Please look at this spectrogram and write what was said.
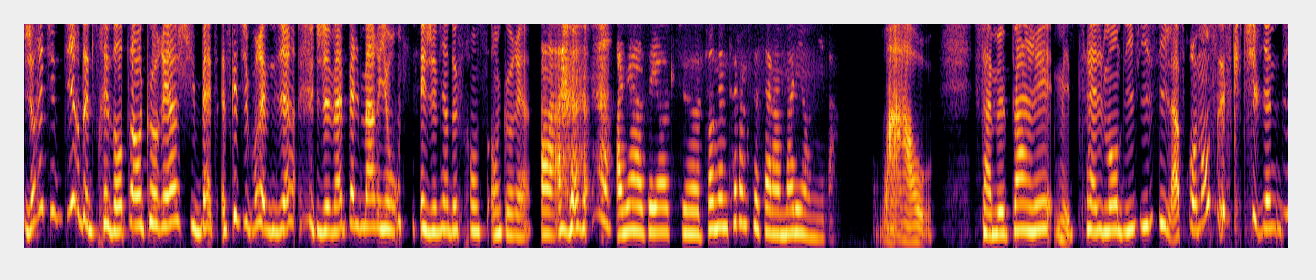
J'aurais dû te dire de te présenter en coréen, je suis bête. Est-ce que tu pourrais me dire Je m'appelle Marion et je viens de France en coréen. Ah, 안녕하세요. 저는 프랑스 사람 마리오입니다. Waouh Ça me paraît mais tellement difficile à prononcer ce que tu viens de dire.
